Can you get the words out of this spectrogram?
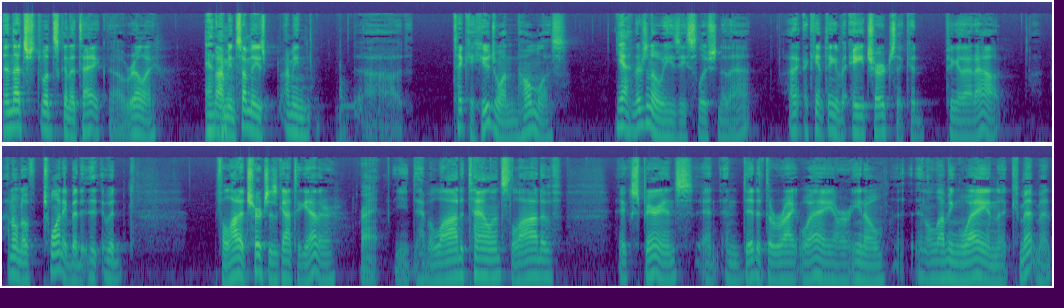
and that's what's going to take, though. Really, and I mean, some of these. I mean, uh, take a huge one, homeless. yeah, There's no easy solution to that. I, I can't think of a church that could figure that out. I don't know if 20, but it, it would. If a lot of churches got together, right. you'd have a lot of talents, a lot of experience, and, and did it the right way, or you know, in a loving way, and a commitment.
